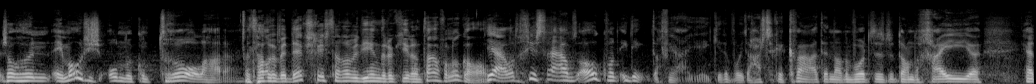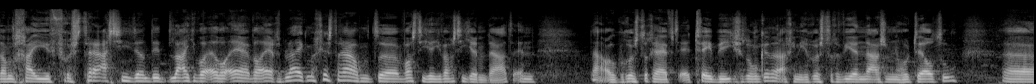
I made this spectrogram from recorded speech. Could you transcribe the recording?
zo hun emoties onder controle hadden. Dat hadden we bij Dex gisteren, hadden we die indruk hier aan tafel ook al. Ja, want gisteravond ook. Want ik denk, dacht van, ja, jeetje, dan word je hartstikke kwaad. En dan, wordt het, dan, ga, je, ja, dan ga je frustratie, dan, dit laat je wel, wel, wel ergens blijken. Maar gisteravond was hij was hier inderdaad. En nou, ook rustig. Hij heeft eh, twee biertjes gedronken. Daarna ging hij rustig weer naar zijn hotel toe. Uh,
